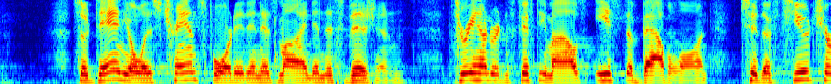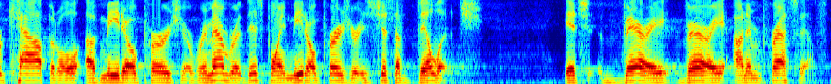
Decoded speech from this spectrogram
So Daniel is transported in his mind in this vision 350 miles east of Babylon to the future capital of Medo Persia. Remember, at this point, Medo Persia is just a village. It's very, very unimpressive.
